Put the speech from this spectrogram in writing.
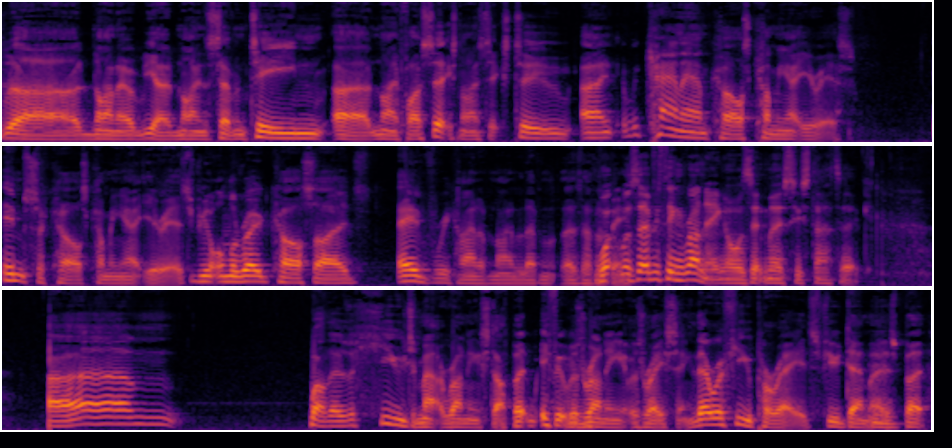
uh, 90, yeah, 917, uh, 956, 962, and we Can-Am cars coming out your ears. IMSA cars coming out your ears. If you're on the road car sides, every kind of 911 that there's ever what, been. Was everything running or was it mostly static? Um, well, there was a huge amount of running stuff, but if it was mm. running, it was racing. There were a few parades, a few demos, mm. but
